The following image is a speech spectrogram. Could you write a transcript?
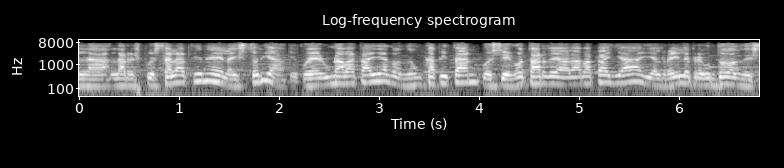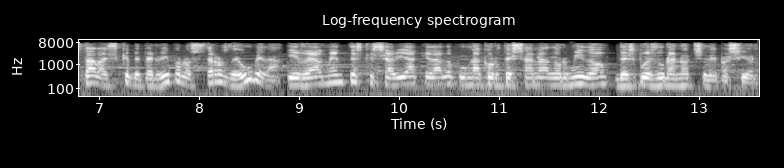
la, la, respuesta la tiene la historia, que fue en una batalla donde un capitán pues llegó tarde a la batalla y el rey le preguntó dónde estaba. Es que me perdí por los cerros de Úbeda. Y realmente es que se había quedado con una cortesana dormido después de una noche de pasión.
